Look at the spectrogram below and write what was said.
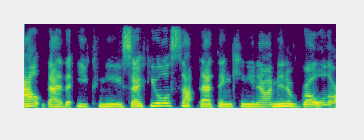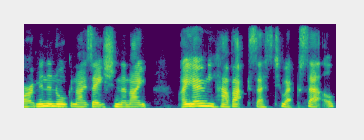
out there that you can use. So if you're sat there thinking, you know, I'm in a role or I'm in an organization and I I only have access to Excel,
